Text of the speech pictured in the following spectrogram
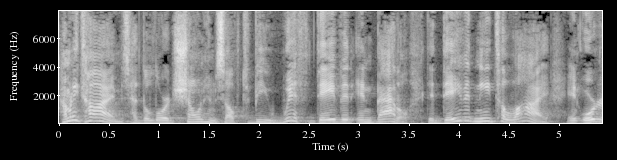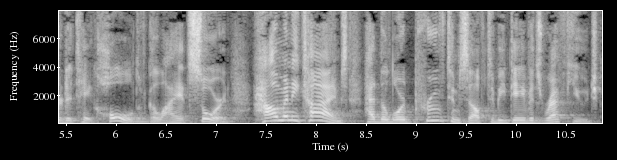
How many times had the Lord shown himself to be with David in battle? Did David need to lie in order to take hold of Goliath's sword? How many times had the Lord proved himself to be David's refuge?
